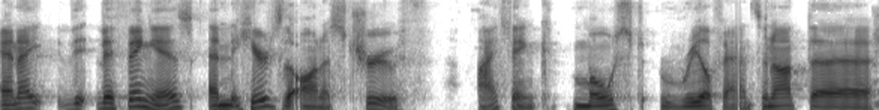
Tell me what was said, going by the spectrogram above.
And I the, the thing is, and here's the honest truth. I think most real fans, not the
